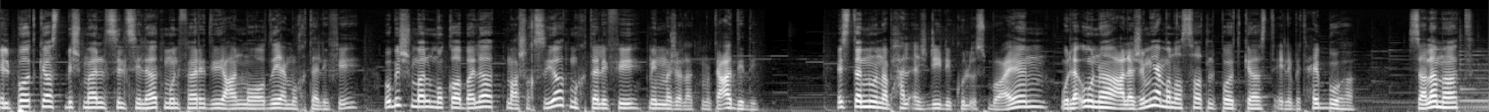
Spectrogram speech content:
البودكاست بيشمل سلسلات منفردة عن مواضيع مختلفة وبيشمل مقابلات مع شخصيات مختلفة من مجالات متعددة. استنونا بحلقة جديدة كل أسبوعين ولاقونا على جميع منصات البودكاست اللي بتحبوها. سلامات.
